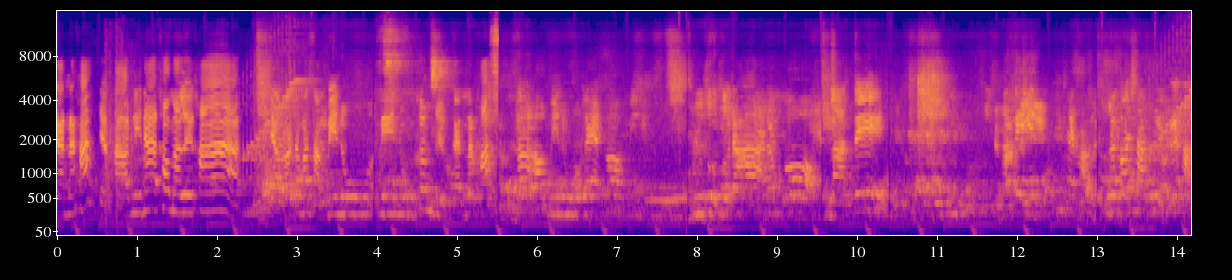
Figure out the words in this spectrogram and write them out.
กันนะคะ เดี๋ยวตามลีน่าเข้ามาเลยค่ะ เดี๋ยวเราจะมาสั่งเมนูเมนูเครื่องดื่มกันนะคะ ก็เอาเมนูแรกก็มียูสุโซดาแล้วก็ลาเต้ลาเต้ใช่ค่ะแล้วก็ชาเขียวด้วยค่ะ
